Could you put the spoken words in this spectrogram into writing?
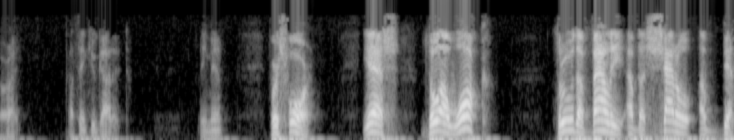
All right. I think you got it. Amen. Verse 4. Yes, though I walk through the valley of the shadow of death.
